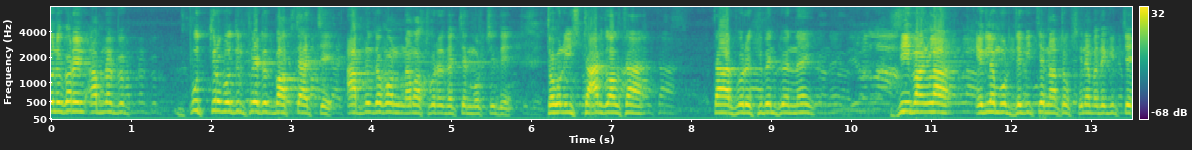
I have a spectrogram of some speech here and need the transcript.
মনে করেন আপনার পুত্রবধূর পেটে বাচ্চা আছে আপনি যখন নামাজ পড়ে যাচ্ছেন মসজিদে তখন স্টার জলসা তারপরে কিবেন কিবেন নাই? জি বাংলা এগুলো মোট দেখিচ্ছে নাটক সিনেমা দেখিচ্ছে।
